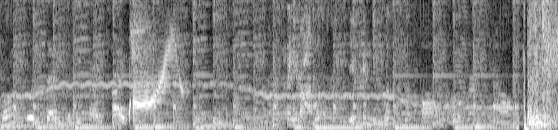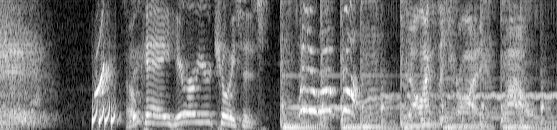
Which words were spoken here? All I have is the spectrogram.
Go off good sense if you try to type. You can flip the phone over, you know. Okay, here are your choices. Y'all actually tried. Wow.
